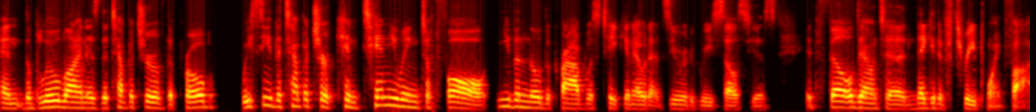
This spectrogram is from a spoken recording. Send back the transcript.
And the blue line is the temperature of the probe. We see the temperature continuing to fall, even though the crab was taken out at zero degrees Celsius. It fell down to negative 3.5.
